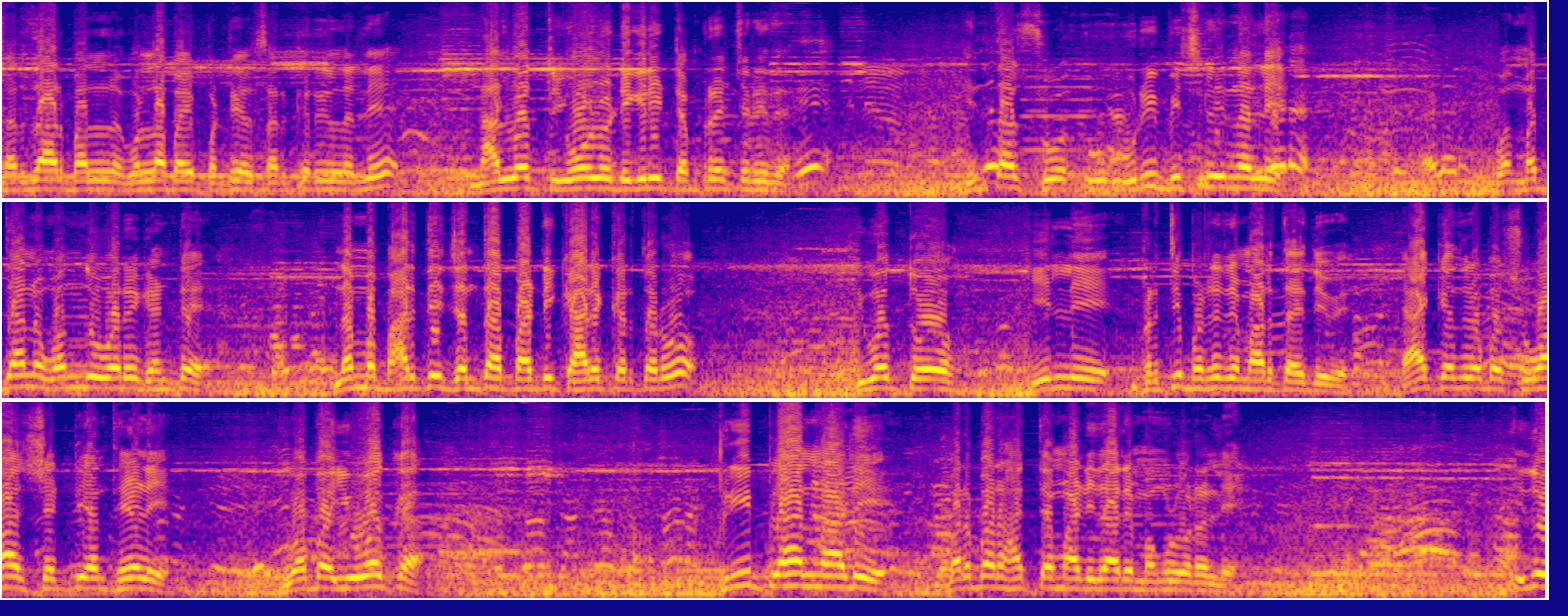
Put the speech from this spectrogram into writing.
ಸರ್ದಾರ್ ಬಲ್ ವಲ್ಲಭಾಯಿ ಪಟೇಲ್ ಸರ್ಕಲ್ನಲ್ಲಿ ನಲವತ್ತೇಳು ಡಿಗ್ರಿ ಟೆಂಪ್ರೇಚರ್ ಇದೆ. ಇಂಥ ಸು ಉರಿ ಬಿಸಿಲಿನಲ್ಲಿ ಮಧ್ಯಾಹ್ನ ಒಂದೂವರೆ ಗಂಟೆ ನಮ್ಮ ಭಾರತೀಯ ಜನತಾ ಪಾರ್ಟಿ ಕಾರ್ಯಕರ್ತರು ಇವತ್ತು ಇಲ್ಲಿ ಪ್ರತಿಭಟನೆ ಮಾಡ್ತಾ ಇದ್ದೀವಿ. ಯಾಕೆಂದರೆ ಒಬ್ಬ ಸುಭಾಷ್ ಶೆಟ್ಟಿ ಅಂತ ಹೇಳಿ ಒಬ್ಬ ಯುವಕ ಪ್ರೀ ಪ್ಲ್ಯಾನ್ ಮಾಡಿ ಬರ್ಬರ ಹತ್ಯೆ ಮಾಡಿದ್ದಾರೆ ಮಂಗಳೂರಲ್ಲಿ. ಇದು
